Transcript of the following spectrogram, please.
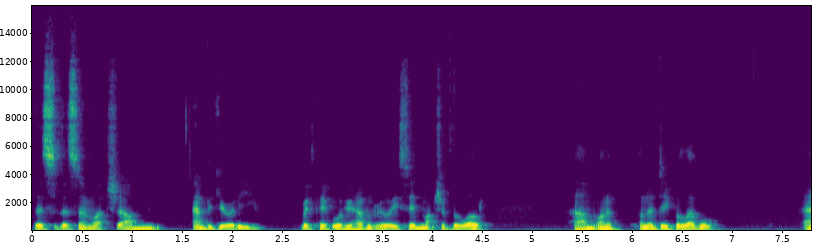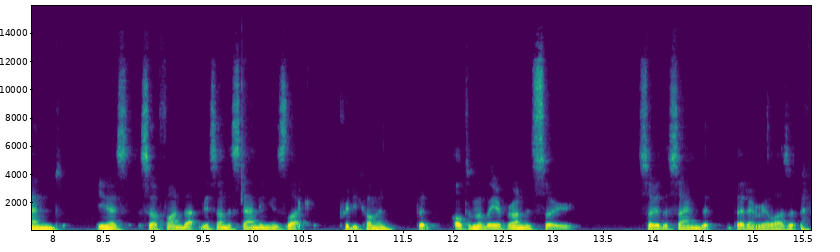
there's there's so much um, ambiguity with people who haven't really seen much of the world um, on a on a deeper level, and you know, so I find that misunderstanding is like pretty common. But ultimately, everyone is so so the same that they don't realize it.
